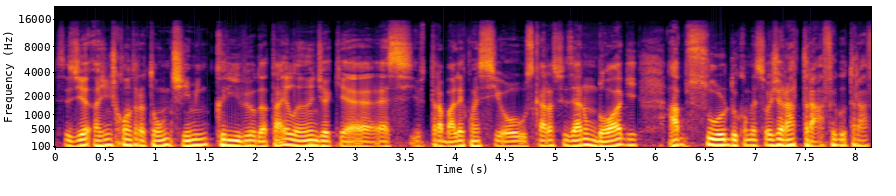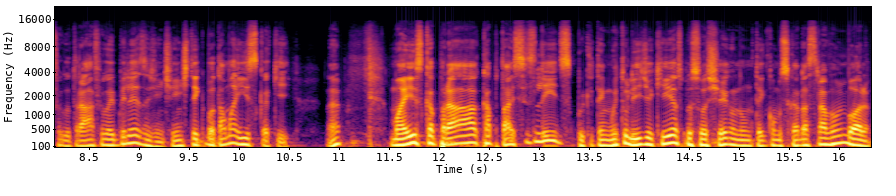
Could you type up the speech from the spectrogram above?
Esses dias a gente contratou um time incrível da Tailândia que é, é, trabalha com SEO. Os caras fizeram um blog absurdo, começou a gerar tráfego, tráfego, tráfego. Aí beleza, gente, a gente tem que botar uma isca aqui. Né? Uma isca para captar esses leads, porque tem muito lead aqui, as pessoas chegam, não tem como se cadastrar, vão embora.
